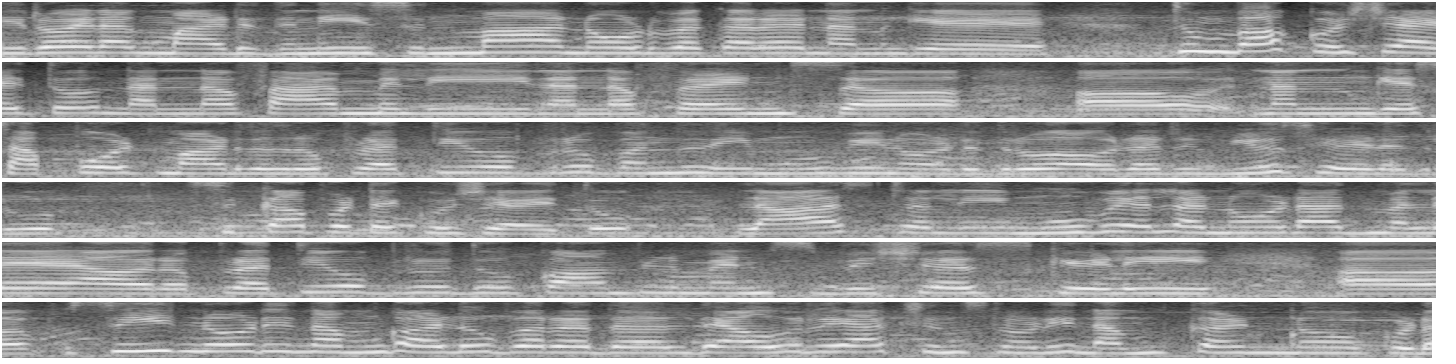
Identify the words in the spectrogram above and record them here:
ಹೀರೋಯಿನ್ ಆಗಿ ಮಾಡಿದ್ದೀನಿ. ಈ ಸಿನಿಮಾ ನೋಡ್ಬೇಕಾದ್ರೆ ನನಗೆ ತುಂಬ ಖುಷಿ ಆಯಿತು. ನನ್ನ ಫ್ಯಾಮಿಲಿ ನನ್ನ ಫ್ರೆಂಡ್ಸ್ ನನಗೆ ಸಪೋರ್ಟ್ ಮಾಡಿದ್ರು. ಪ್ರತಿಯೊಬ್ಬರು ಬಂದು ಈ ಮೂವಿ ನೋಡಿದ್ರು, ಅವರ ರಿವ್ಯೂಸ್ ಹೇಳಿದ್ರು. ಸಿಕ್ಕಾಪಟ್ಟೆ ಖುಷಿ ಆಯಿತು. ಲಾಸ್ಟಲ್ಲಿ ಮೂವಿ ಎಲ್ಲ ನೋಡಾದ್ಮೇಲೆ ಅವರ ಪ್ರತಿಯೊಬ್ಬರದ್ದು ಕಾಂಪ್ಲಿಮೆಂಟ್ಸ್ ವಿಶಸ್ ಕೇಳಿ ಸೀನ್ ನೋಡಿ ನಮ್ಗೆ ಅಳು ಬರೋದಲ್ಲದೆ ಅವ್ರ ರಿಯಾಕ್ಷನ್ಸ್ ನೋಡಿ ನಮ್ಮ ಕಣ್ಣು ಕೂಡ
